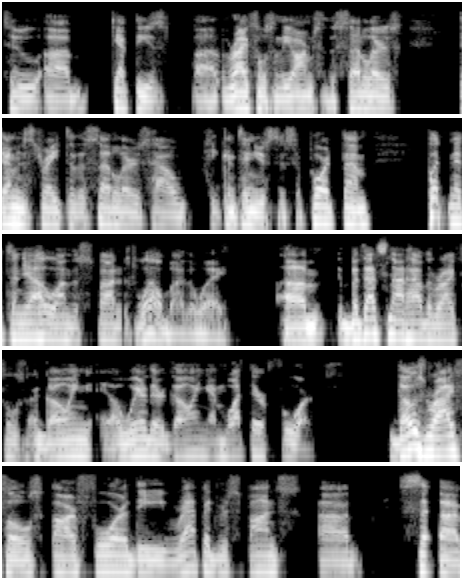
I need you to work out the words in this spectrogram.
to uh, get these uh, rifles and the arms of the settlers, demonstrate to the settlers how he continues to support them put Netanyahu on the spot as well, by the way. Um, but that's not how the rifles are going, uh, where they're going, and what they're for. Those rifles are for the rapid response uh, uh,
